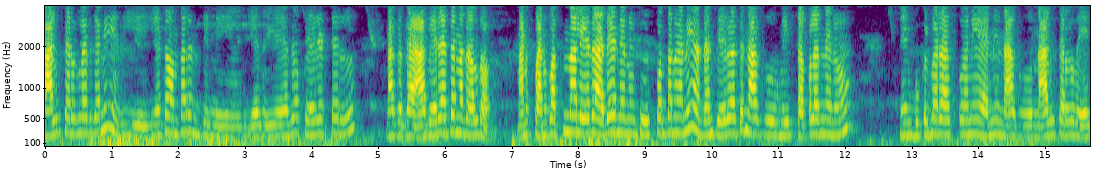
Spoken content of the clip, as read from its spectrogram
నాలుగు తిరగలేదు కానీ ఏటో అంటారండి దీన్ని ఏదో ఏదో పేరెట్టారు నాకు దా- ఆ పేరు అయితే నాకు తెలదు. మనకు పనికి వస్తుందా లేదా అదే నేను చూసుకుంటాను కానీ దాని పేరు అయితే నాకు మీకు చెప్పలేను నేను. నేను బుక్కుల మీద రాసుకొని అన్నీ నాకు నాలుగు తరగదు ఏం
